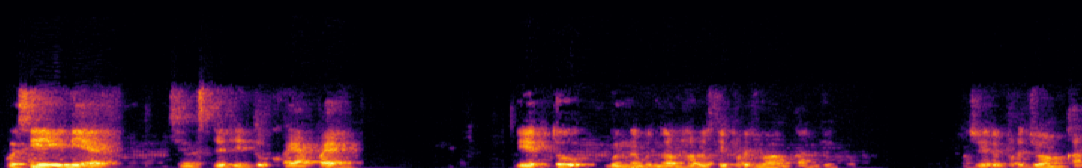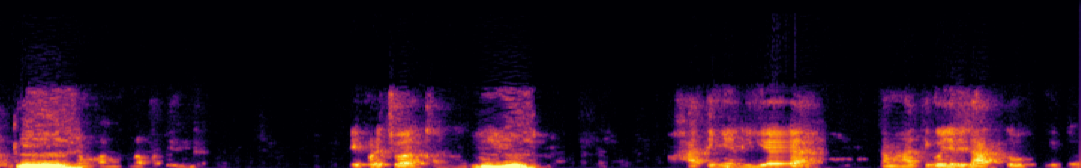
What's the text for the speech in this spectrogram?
gue sih ini ya cinta sejati itu kayak apa ya dia itu benar-benar harus diperjuangkan gitu maksudnya diperjuangkan Hmm. diperjuangkan enggak diperjuangkan Hmm. hatinya dia sama hati gue jadi satu gitu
